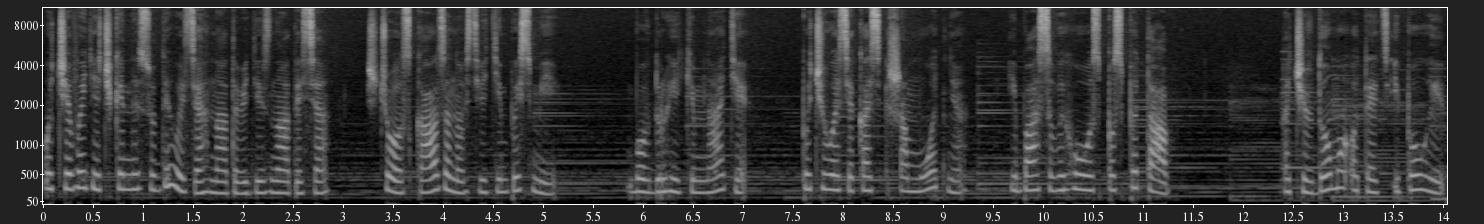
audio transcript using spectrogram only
Очевидячки не судилося Гнатові дізнатися, що сказано в святім письмі, бо в другій кімнаті почулась якась шамотня, і басовий голос поспитав А чи вдома отець Іполит?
